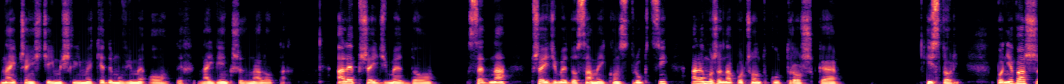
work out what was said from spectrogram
najczęściej myślimy, kiedy mówimy o tych największych nalotach. Ale przejdźmy do sedna, przejdźmy do samej konstrukcji, ale może na początku troszkę historii. Ponieważ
